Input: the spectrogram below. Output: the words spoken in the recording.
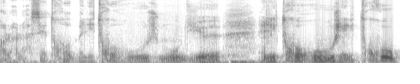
oh là là, cette robe, elle est trop rouge, mon Dieu, elle est trop rouge, elle est trop...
